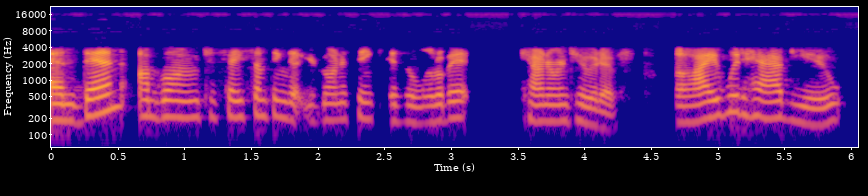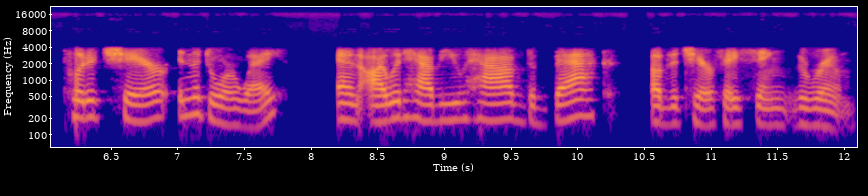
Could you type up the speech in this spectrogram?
And then I'm going to say something that you're going to think is a little bit counterintuitive. I would have you put a chair in the doorway and I would have you have the back of the chair facing the room.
